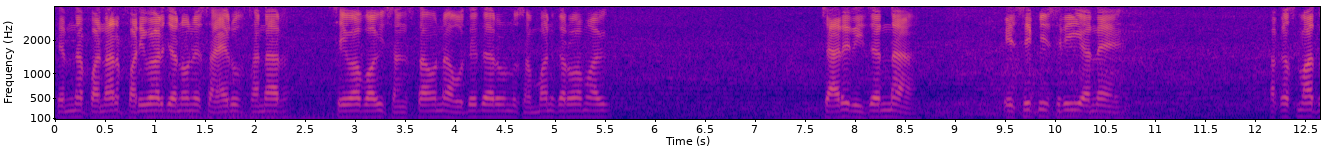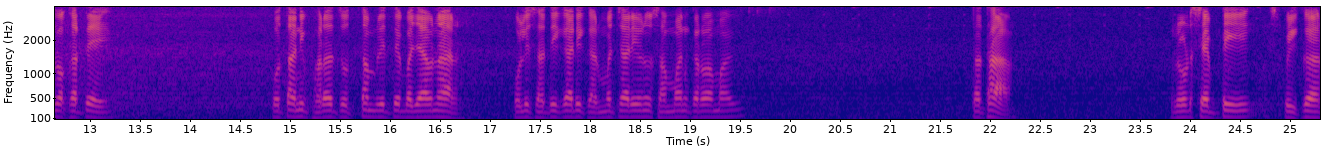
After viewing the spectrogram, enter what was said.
તેમના પનાર પરિવારજનોને સહાયરૂપ થનાર સેવાભાવી સંસ્થાઓના હોદ્દેદારોનું સન્માન કરવામાં આવ્યું. ચારે રિજનના એસીપી શ્રી અને અકસ્માત વખતે પોતાની ફરજ ઉત્તમ રીતે બજાવનાર પોલીસ અધિકારી, કર્મચારીઓનું સન્માન કરવામાં આવ્યું. તથા road safety speaker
